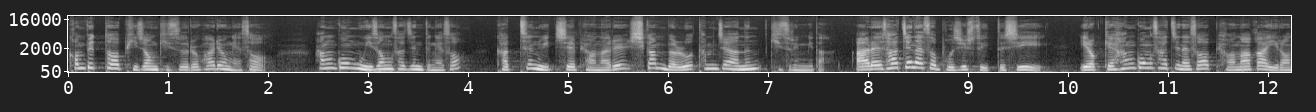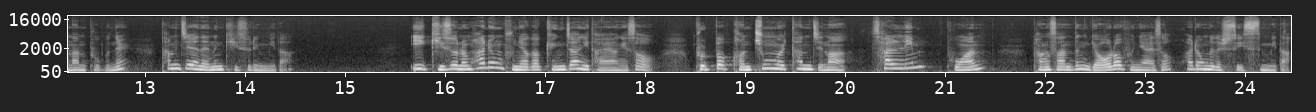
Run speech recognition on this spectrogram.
컴퓨터 비전 기술을 활용해서 항공 위성 사진 등에서 같은 위치의 변화를 시간별로 탐지하는 기술입니다. 아래 사진에서 보실 수 있듯이 이렇게 항공 사진에서 변화가 일어난 부분을 탐지해내는 기술입니다. 이 기술은 활용 분야가 굉장히 다양해서 불법 건축물 탐지나 산림, 보안, 방산 등 여러 분야에서 활용될 수 있습니다.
